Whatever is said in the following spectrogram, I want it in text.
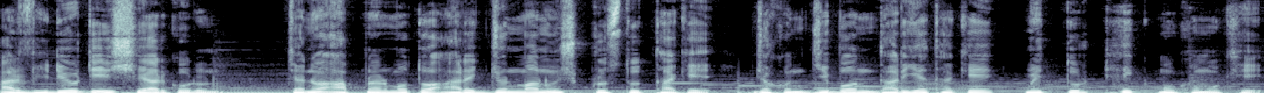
আর ভিডিওটি শেয়ার করুন, যেন আপনার মতো আরেকজন মানুষ প্রস্তুত থাকে, যখন জীবন দাঁড়িয়ে থাকে মৃত্যুর ঠিক মুখোমুখি।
